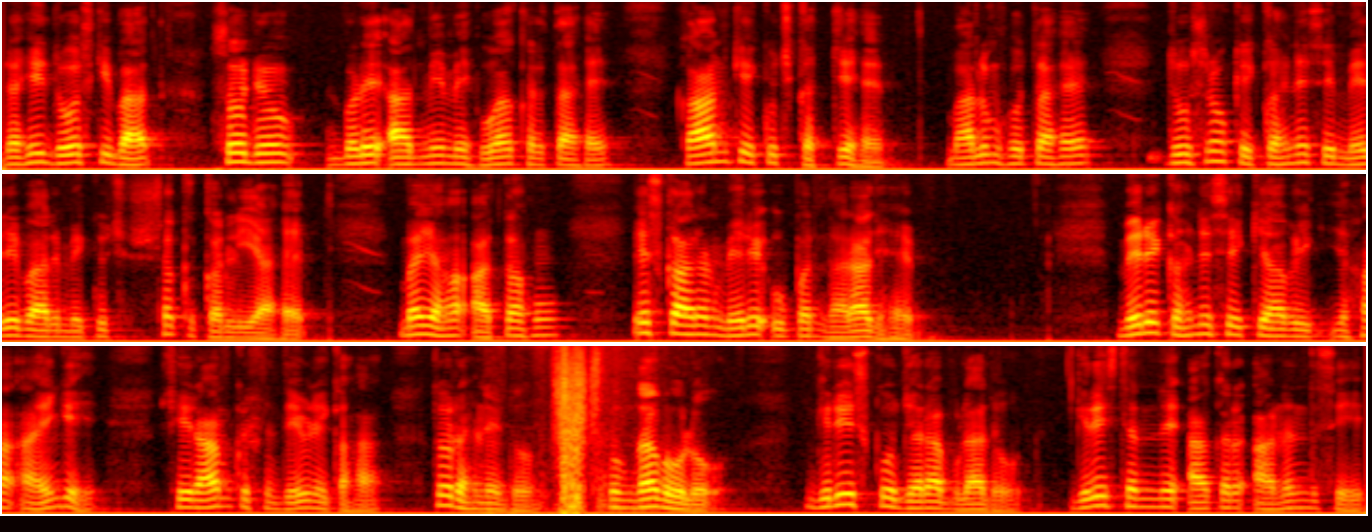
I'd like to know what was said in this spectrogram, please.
रही दोष की बात सो जो बड़े आदमी में हुआ करता है, कान के कुछ कच्चे हैं। मालूम होता है, दूसरों के कहने से मेरे बारे में कुछ शक कर लिया है। मैं यहाँ आता हूँ। इस कारण मेरे ऊपर नाराज़ है। मेरे कहने से क्या वे यहाँ आएँगे? श्री रामकृष्ण देव ने कहा तो रहने दो। तुम न बोलो। गिरीश को जरा बुला दो। गिरीश चंद ने आकर आनंद से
